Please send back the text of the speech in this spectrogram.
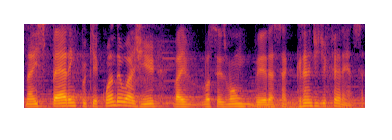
né, esperem, porque quando eu agir, vai, vocês vão ver essa grande diferença.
